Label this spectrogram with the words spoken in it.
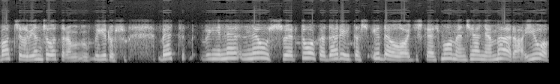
bacili viens otram vīrusu, bet viņi ne, neuzsver to, ka arī tas ideoloģiskais moments jāņem vērā. Jo,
